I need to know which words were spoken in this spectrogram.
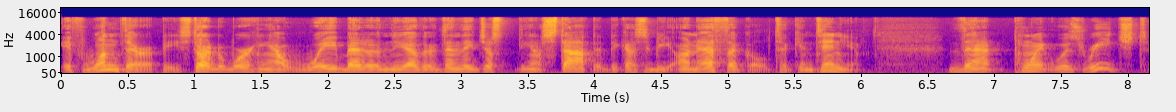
If one therapy started working out way better than the other, then they just you know, stop it, because it'd be unethical to continue that point was reached,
